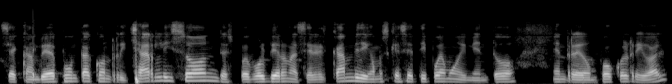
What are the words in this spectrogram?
Se cambió de punta con Richarlison, después volvieron a hacer el cambio, digamos que ese tipo de movimiento enredó un poco el rival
